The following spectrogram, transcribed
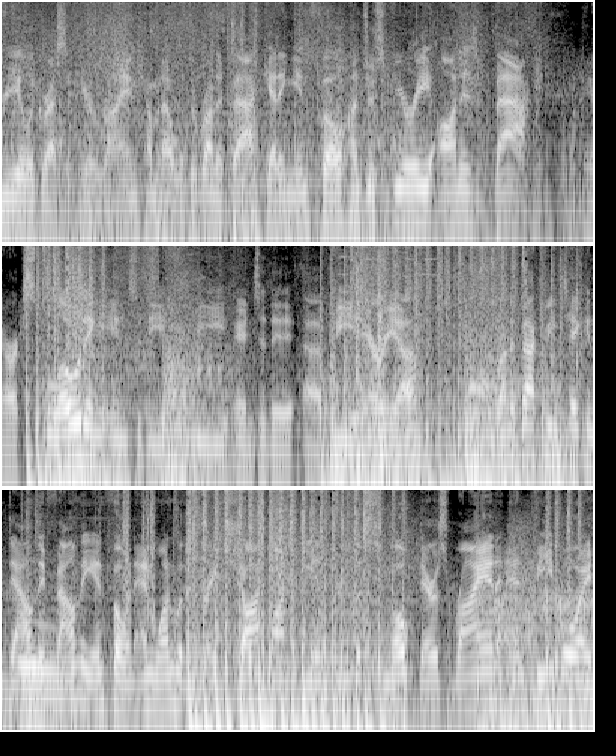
real aggressive here. Ryan coming out with the run it back, getting info. Hunter's Fury on his back. They are exploding into the B into the uh, B area. Run it back being taken down. They found the info and N1 with a great shot on Ian through the smoke. There's Ryan and B-Boy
